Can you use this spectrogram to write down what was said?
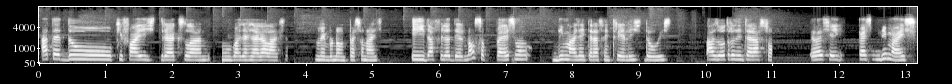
Até do que faz Drax lá no Guardiões da Galáxia. Não lembro o nome do personagem. E da filha dele. Nossa, péssimo demais a interação entre eles dois. As outras interações. Eu achei péssimo demais.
